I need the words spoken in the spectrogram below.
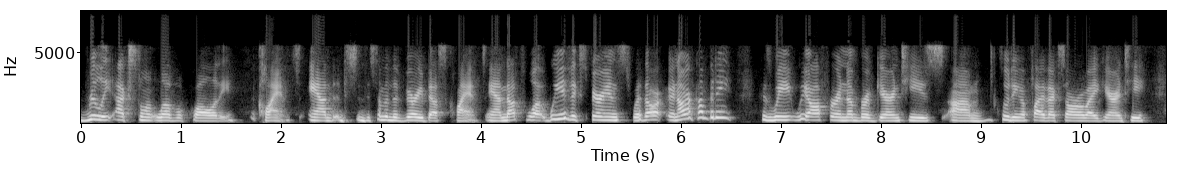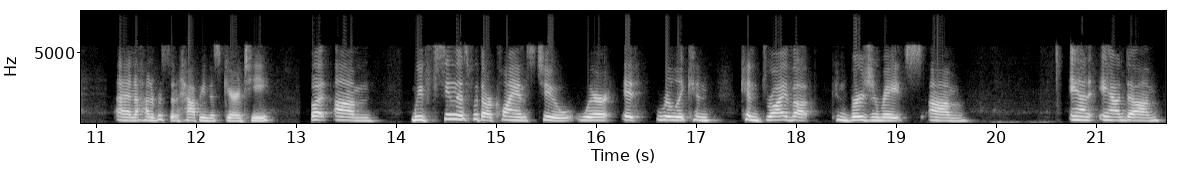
really excellent level quality clients and some of the very best clients. And that's what we've experienced with our in our company because we we offer a number of guarantees, um, including a 5x ROI guarantee and 100% happiness guarantee. But um, we've seen this with our clients too, where it really can can drive up conversion rates, um, and and um,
